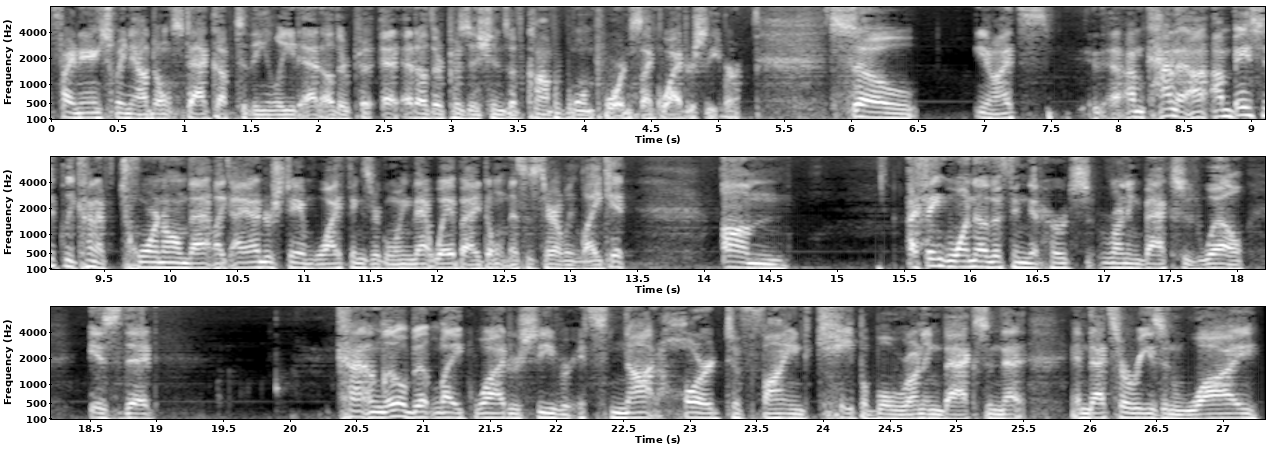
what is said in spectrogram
financially now don't stack up to the elite at other at, other positions of comparable importance, like wide receiver. So you know, it's I'm kind of I'm basically kind of torn on that. Like I understand why things are going that way, but I don't necessarily like it. Um, I think one other thing that hurts running backs as well is that kind of a little bit like wide receiver, it's not hard to find capable running backs, and that and that's a reason why.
